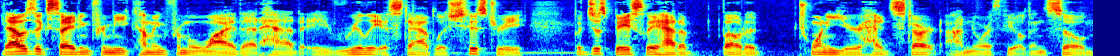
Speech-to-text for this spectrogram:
that was exciting for me coming from a Y that had a really established history, but just basically had about a 20 year head start on Northfield, and so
